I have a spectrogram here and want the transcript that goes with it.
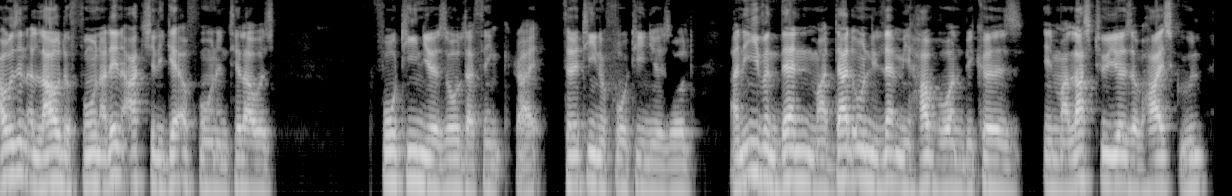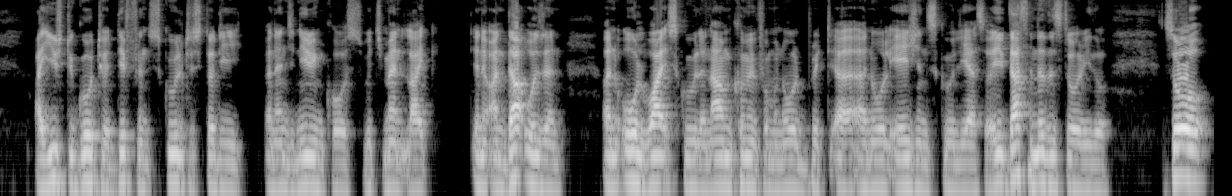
i wasn't allowed a phone. I didn't actually get a phone until i was 14 years old i think right? 13 or 14 years old. And even then my dad only let me have one because in my last two years of high school i used to go to a different school to study an engineering course which meant like you know and that was an an all white school and I'm coming from an old Brit uh, an old Asian school. Yeah, so that's another story though. So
